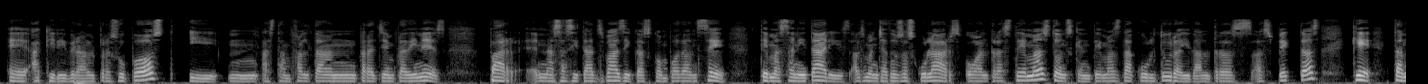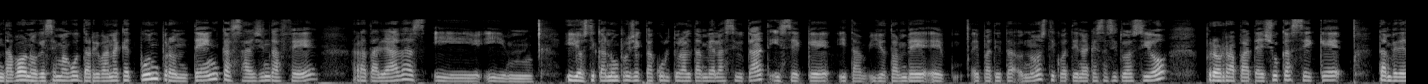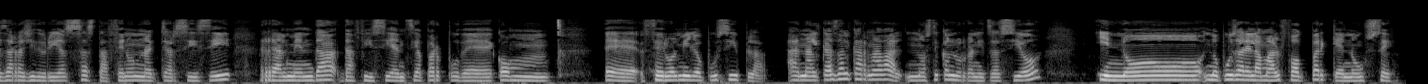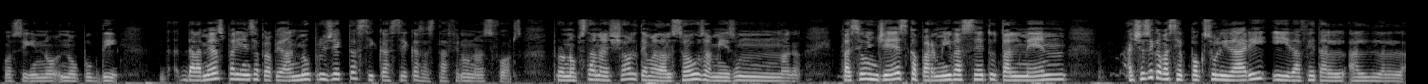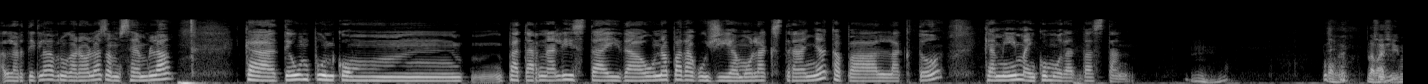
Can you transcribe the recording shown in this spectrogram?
eh, equilibrar el pressupost i mm, estan faltant, per exemple, diners per necessitats bàsiques com poden ser temes sanitaris, els menjadors escolars o altres temes, doncs que en temes de cultura i d'altres aspectes, que tant de bo no haguéssim hagut d'arribar en aquest punt, però entenc que s'hagin de fer retallades i, i, i jo estic en un projecte cultural també a la ciutat i sé que i tam, jo també he, he patit, no, estic patint aquesta situació, però repeteixo que sé que també des de regidories s'està fent un exercici realment de- d'eficiència per poder com eh, fer-ho el millor possible. En el cas del Carnaval no estic en l'organització i no, no posaré la mà al foc perquè no ho sé, o sigui, no, no ho puc dir. De la meva experiència pròpia del meu projecte sí que sé que s'està fent un esforç. Però no obstant això, el tema dels sous a mi és un... va ser un gest que per mi va ser totalment... Això sí que va ser poc solidari i, de fet, l'article de Brugaroles em sembla que té un punt com paternalista i d'una pedagogia molt estranya cap al lector que a mi m'ha incomodat bastant. Molt bé, Sí, davant. sí.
